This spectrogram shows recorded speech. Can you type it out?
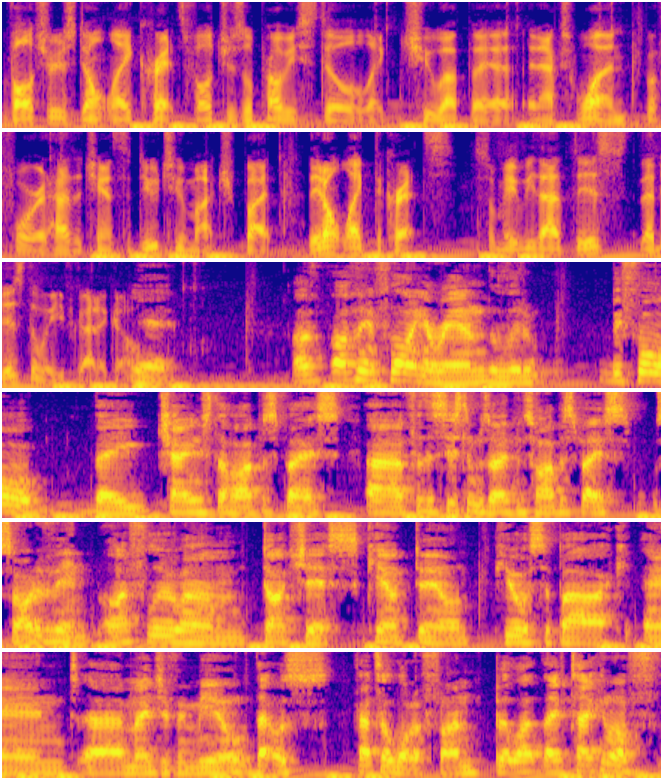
Vultures don't like crits. Vultures will probably still like chew up a, an X1 before it has a chance to do too much, but they don't like the crits. So maybe that is that is the way you've got to go. Yeah. I've, I've been flying around a little before they changed the hyperspace uh, for the system's opens hyperspace side event. I flew um, Duchess, Countdown, Pure Sabacc, and uh, Major Vermeil. That was that's a lot of fun. But like they've taken off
